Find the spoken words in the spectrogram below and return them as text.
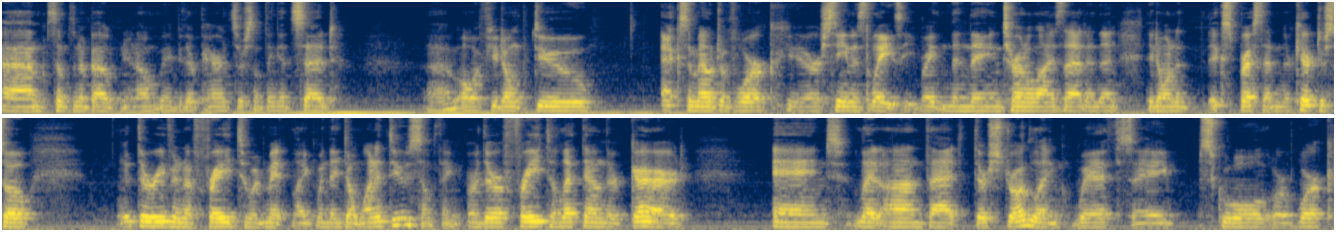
um, something about you know maybe their parents or something had said, um, oh, if you don't do X amount of work, you're seen as lazy, right? And then they internalize that, and then they don't want to express that in their character. So they're even afraid to admit like when they don't want to do something or they're afraid to let down their guard and let on that they're struggling with say school or work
